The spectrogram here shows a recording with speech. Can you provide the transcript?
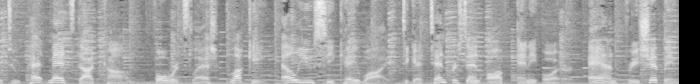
to petmeds.com forward slash lucky, L U C K Y, to get 10% off any order and free shipping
